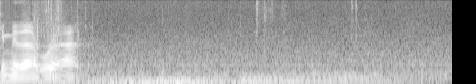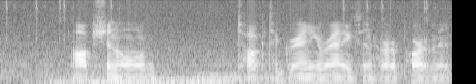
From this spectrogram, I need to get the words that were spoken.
Give me that rat. Optional. Talk to Granny Rags in her apartment.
